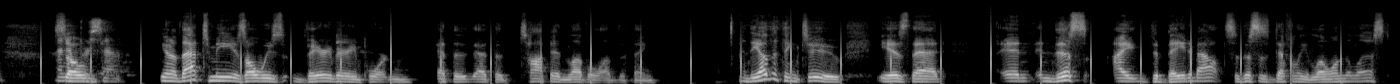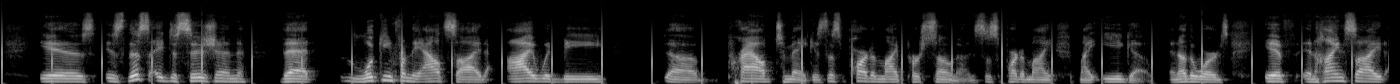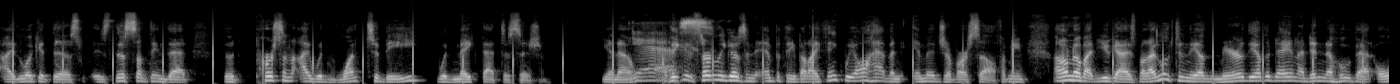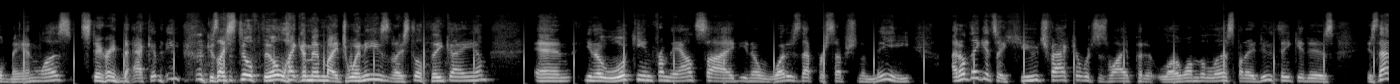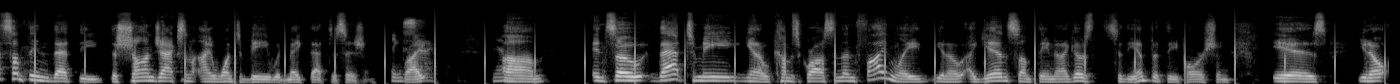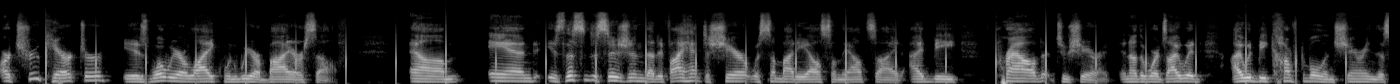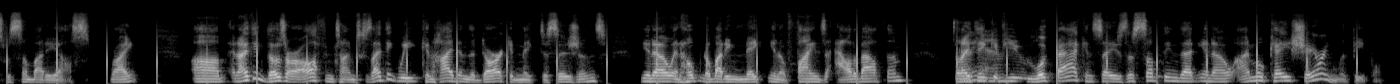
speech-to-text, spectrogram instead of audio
So 100% you know that to me is always very very important at the at the top end level of the thing. And the other thing too is that, and and this I debate about. So this is definitely low on the list. Is is this a decision that looking from the outside I would be uh, proud to make? Is this part of my persona? Is this part of my my ego? In other words, if in hindsight I look at this, is this something that the person I would want to be would make that decision? You know, Yes. I think it certainly goes into empathy, but I think we all have an image of ourselves. I mean, I don't know about you guys, but I looked in the other mirror the other day and I didn't know who that old man was staring back at me because I still feel like I'm in my 20s and I still think I am. And, you know, looking from the outside, you know, what is that perception of me? I don't think it's a huge factor, which is why I put it low on the list, but I do think it is. Is that something that the the Sean Jackson I want to be would make that decision? Exactly. Yeah. Um, and so that to me, you know, comes across. And then finally, you know, again, something, and I goes to the empathy portion is, you know, our true character is what we are like when we are by ourselves. Um, and is this a decision that if I had to share it with somebody else on the outside, I'd be proud to share it. In other words, I would I would be comfortable in sharing this with somebody else, right? Um, and I think those are oftentimes because I think we can hide in the dark and make decisions you know, and hope nobody make, you know, finds out about them. But Oh, I think yeah. if you look back and say, is this something that, you know, I'm okay sharing with people?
